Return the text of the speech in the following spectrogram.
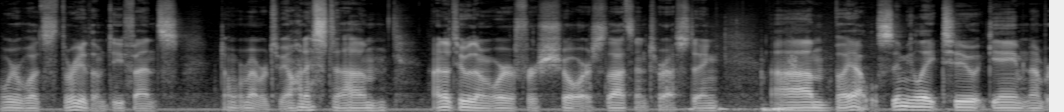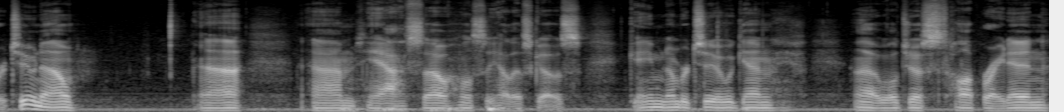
or what's three of them defense. Don't remember to be honest. Um, I know two of them were for sure, so that's interesting. Um, but yeah, we'll simulate to game number two now. Uh, um, yeah, so we'll see how this goes. Game number two, again, uh, we'll just hop right in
